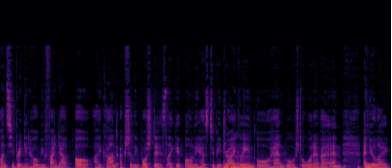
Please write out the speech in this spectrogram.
once you bring it home, you find out, oh, I can't actually wash this. Like it only has to be dry mm-hmm. cleaned or hand washed or whatever. And and you're like,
